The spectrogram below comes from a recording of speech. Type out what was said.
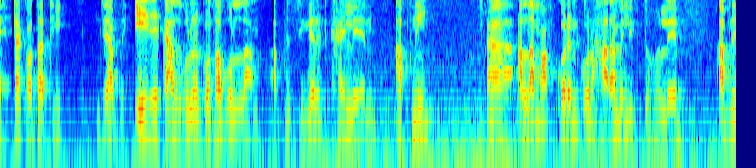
একটা কথা ঠিক, যে আপনি এই যে কাজগুলোর কথা বললাম, আপনি সিগারেট খাইলেন, আপনি আল্লাহ মাফ করেন, কোন হারামে লিপ্ত হলেন, আপনি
